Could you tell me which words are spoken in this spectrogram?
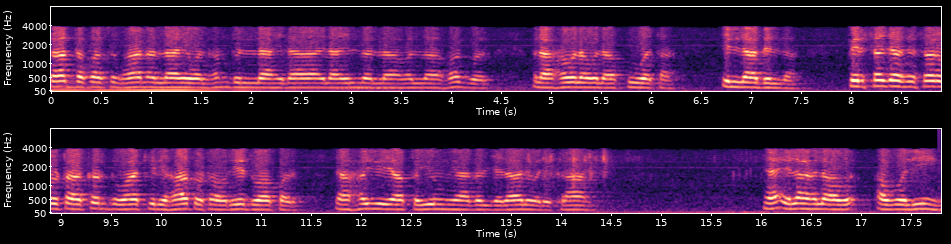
سات دفعہ سبحان اللہ والحمد للہ واللہ اکبر ولا حول ولا قوت الا باللہ۔ پھر سجا سے سر اٹھا کر دعا کے لیے ہاتھ اٹھا اور یہ دعا پڑھ۔ یا حیو یا قیوم یا دل جلال والاکرام یا الہ الاولین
